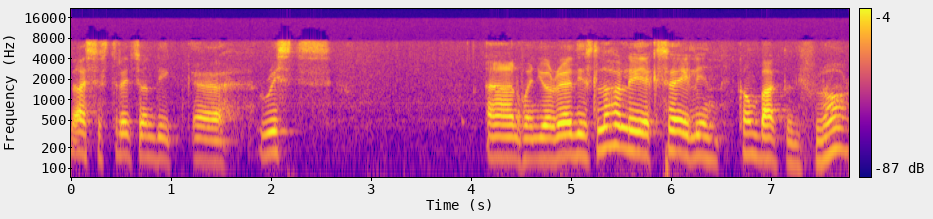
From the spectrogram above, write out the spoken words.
nice stretch on the uh, wrists. And when you're ready, slowly exhaling, come back to the floor.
